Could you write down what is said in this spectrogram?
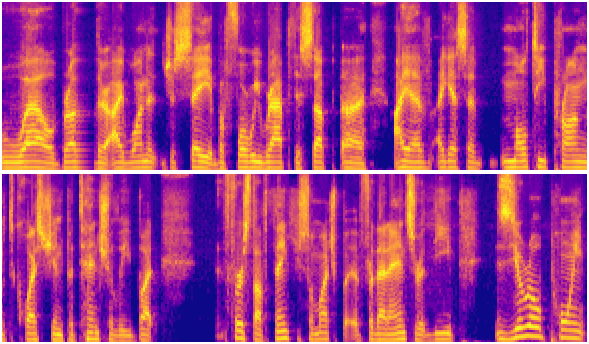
Well, brother, I want to just say before we wrap this up, uh, I have, I guess, a multi pronged question potentially. But first off, thank you so much for that answer. The zero point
